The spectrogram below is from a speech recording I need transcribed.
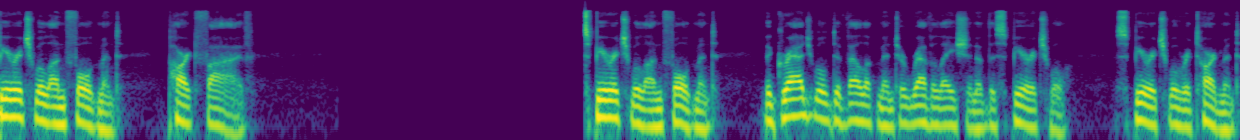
Spiritual Unfoldment. Part 5. Spiritual Unfoldment. The gradual development or revelation of the spiritual. Spiritual retardment.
